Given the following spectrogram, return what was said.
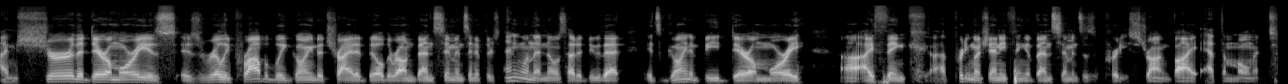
I'm sure that Daryl Morey is is really probably going to try to build around Ben Simmons, and if there's anyone that knows how to do that, it's going to be Daryl Morey. Uh, I think uh, pretty much anything of Ben Simmons is a pretty strong buy at the moment.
